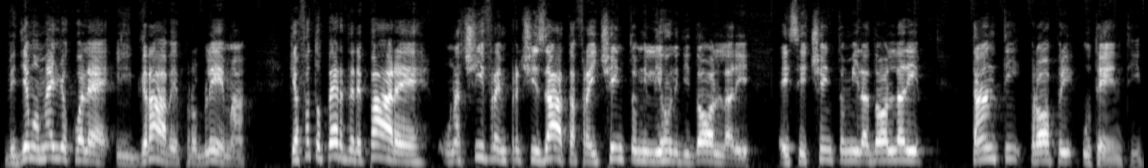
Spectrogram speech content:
Vediamo meglio qual è il grave problema che ha fatto perdere pare una cifra imprecisata fra i 100 milioni di dollari e i 600 mila dollari tanti propri utenti.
